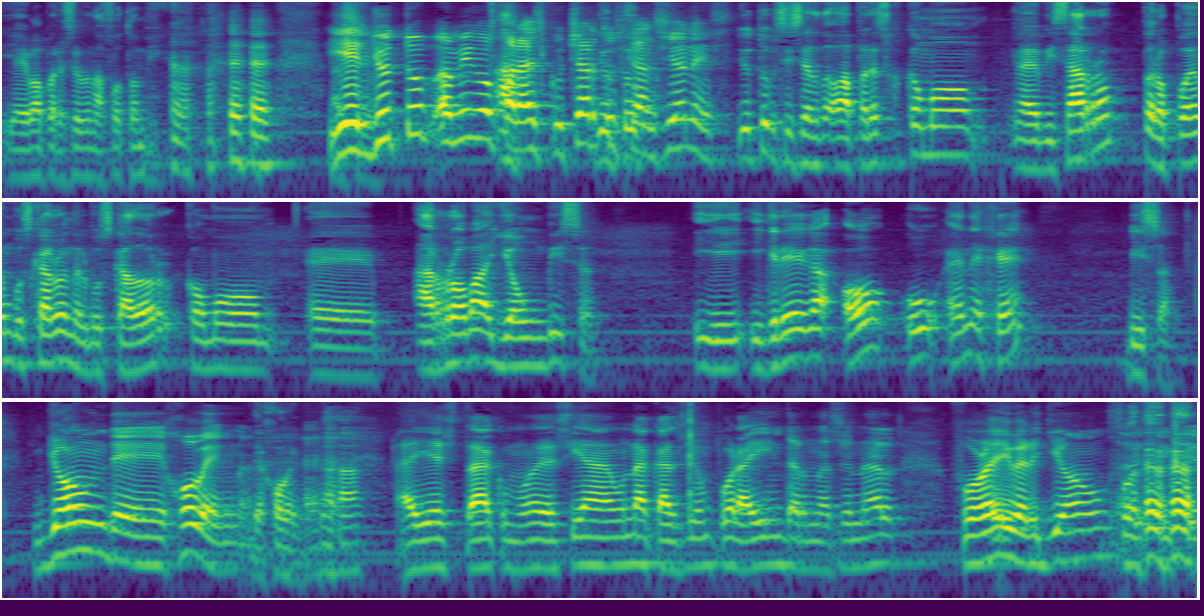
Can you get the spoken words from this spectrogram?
Y ahí va a aparecer una foto mía. Y el YouTube, amigo, para Ah, escuchar tus canciones. YouTube, sí, cierto. Aparezco como eh, bizarro, pero pueden buscarlo en el buscador como eh, arroba Young Visa. Y Y-O-U-N-G Visa. John de joven. ¿no? De joven, ajá. Ahí está, como decía una canción por ahí internacional, Forever Young, así que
